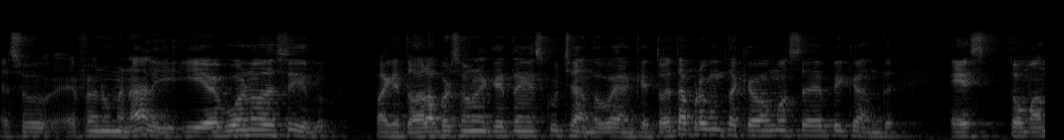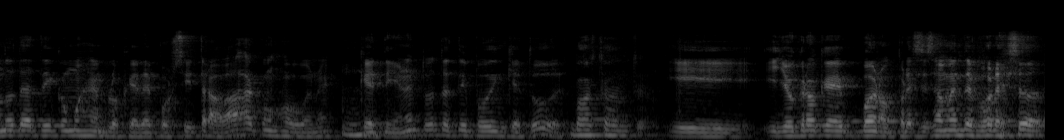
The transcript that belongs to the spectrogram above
Eso es fenomenal y, y es bueno decirlo para que todas las personas que estén escuchando vean que todas estas preguntas que vamos a hacer picantes es tomándote a ti como ejemplo que de por sí trabaja con jóvenes que tienen todo este tipo de inquietudes. Bastante. Y, y yo creo que, bueno, precisamente por eso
